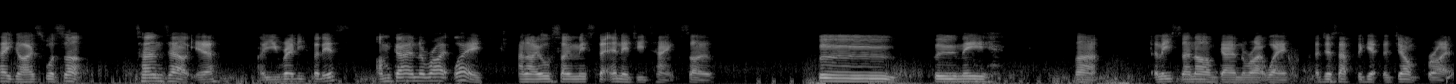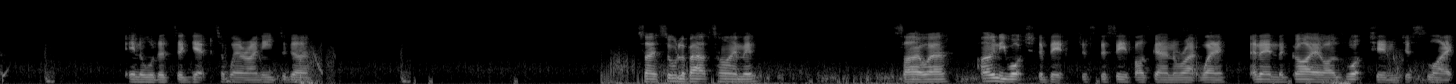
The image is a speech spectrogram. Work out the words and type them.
Hey guys, what's up? Turns out, yeah, are you ready for this? I'm going the right way, and I also missed the energy tank, so boo, boo me. But at least I know I'm going the right way. I just have to get the jump right in order to get to where I need to go. So it's all about timing. So uh, I only watched a bit just to see if I was going the right way, and then the guy I was watching just like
